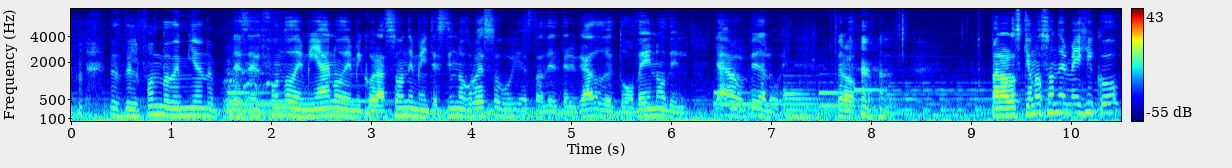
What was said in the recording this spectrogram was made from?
desde el fondo de mi ano. pues. Desde el fondo de mi ano, de mi corazón, de mi intestino grueso, güey, hasta del delgado, del duodeno, del... Ya, olvídalo, güey. Pero para los que no son de México,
